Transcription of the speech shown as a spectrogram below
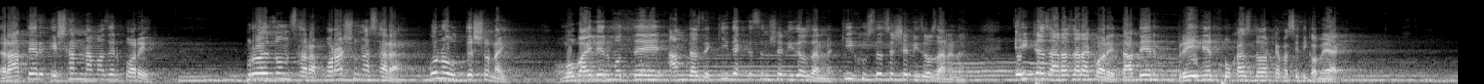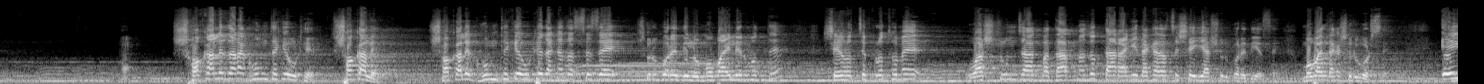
রাতের এশান নামাজের পরে প্রয়োজন ছাড়া, পড়াশোনা ছাড়া কোনো উদ্দেশ্য নাই। মোবাইলের মধ্যে আন্দাজে কি দেখতেছেন সে নিজেও জানে না, কি খুঁজতেছে সে নিজেও জানে না। এইটা যারা যারা করে, তাদের ব্রেইনের ফোকাস দেওয়ার ক্যাপাসিটি কমে এক। সকালে যারা ঘুম থেকে উঠে, সকালে সকালে ঘুম থেকে উঠে দেখা যাচ্ছে যে শুরু করে দিল মোবাইলের মধ্যে। সে হচ্ছে প্রথমে ওয়াশরুম যাক বা দাঁত মাজক, তার আগে দেখা যাচ্ছে সে ইয়া শুরু করে দিয়েছে, মোবাইল দেখা শুরু করছে। এই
